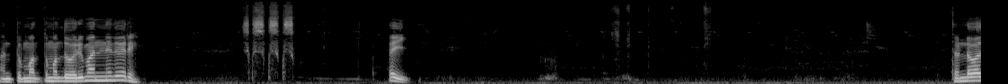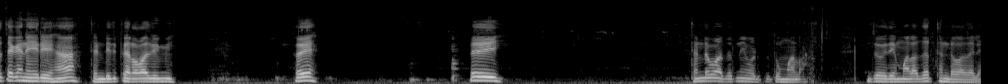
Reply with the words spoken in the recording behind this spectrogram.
आणि तुम्हाला तुम्हाला दोरी बांधणे दे रे ऐ. थंड वाजते का नाही रे हां? थंडीत फिरायला आली मी. होय? ऐ थंड वाजत नाही वाटतं तुम्हाला. जाऊ दे मला जर थंड वाजायला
